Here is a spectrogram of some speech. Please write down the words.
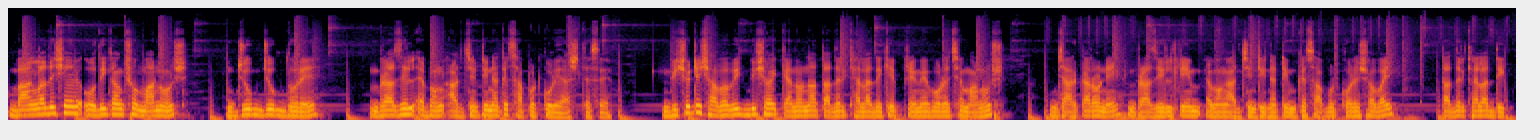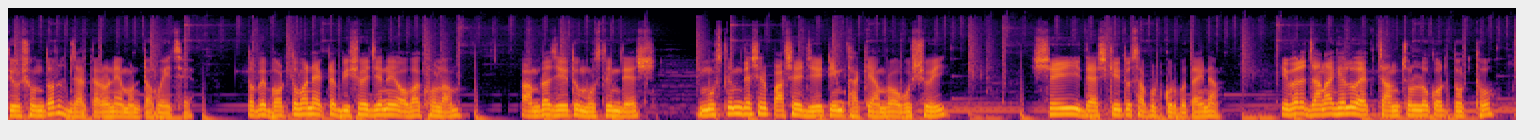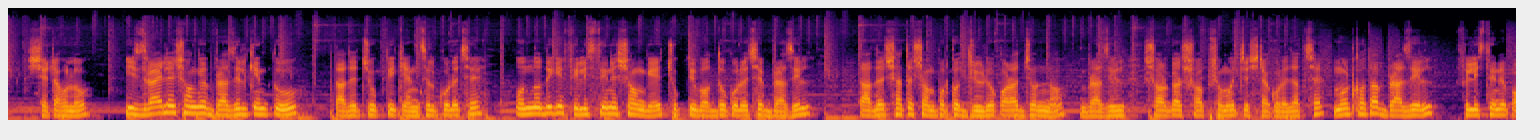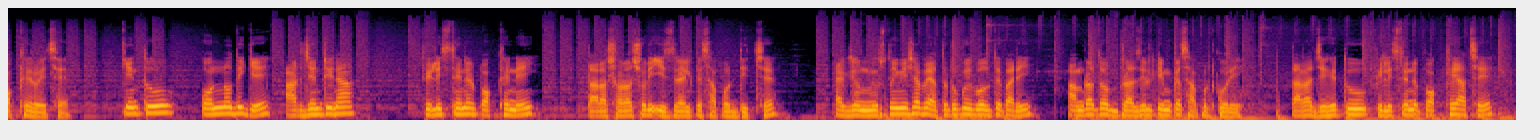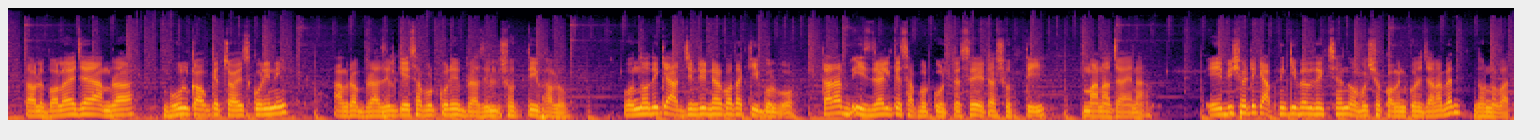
বাংলাদেশের অধিকাংশ মানুষ যুগ যুগ ধরে ব্রাজিল এবং আর্জেন্টিনাকে সাপোর্ট করে আসতেছে। বিষয়টি স্বাভাবিক বিষয় কেননা তাদের খেলা দেখে প্রেমে পড়েছে মানুষ, যার কারণে ব্রাজিল টিম এবং আর্জেন্টিনা টিমকে সাপোর্ট করে সবাই তাদের খেলা দেখতেও সুন্দর, যার কারণে এমনটা হয়েছে। তবে বর্তমানে একটা বিষয় জেনে অবাক হলাম। আমরা যেহেতু মুসলিম দেশ, মুসলিম দেশের পাশে যে টিম থাকে আমরা অবশ্যই সেই দেশকেই তো সাপোর্ট করব, তাই না? এবারে জানা গেল এক চাঞ্চল্যকর তথ্য। সেটা হলো, ইসরায়েলের সঙ্গে ব্রাজিল কিন্তু তাদের চুক্তি ক্যান্সেল করেছে। অন্যদিকে ফিলিস্তিনের সঙ্গে চুক্তিবদ্ধ করেছে ব্রাজিল। তাদের সাথে সম্পর্ক দৃঢ় করার জন্য ব্রাজিল সরকার সব সময় চেষ্টা করে যাচ্ছে। মোট কথা, ব্রাজিল ফিলিস্তিনের পক্ষে রয়েছে। কিন্তু অন্যদিকে আর্জেন্টিনা ফিলিস্তিনের পক্ষে নেই। তারা সরাসরি ইসরায়েলকে সাপোর্ট দিচ্ছে। একজন মুসলিম হিসাবে এতটুকুই বলতে পারি আমরা তো ব্রাজিল টিমকে সাপোর্ট করি। তারা যেহেতু ফিলিস্তিনের পক্ষে আছে, তাহলে বলাই যায় আমরা ভুল কাউকে চয়েস করিনি, আমরা ব্রাজিলকেই সাপোর্ট করি, ব্রাজিল সত্যিই ভালো। অন্যদিকে আর্জেন্টিনার কথা কি বলব? তারা ইসরায়েলকে সাপোর্ট করতেছে, এটা সত্যি মানা যায় না। এই বিষয়টিকে আপনি কীভাবে দেখছেন, অবশ্যই কমেন্ট করে জানাবেন। ধন্যবাদ।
